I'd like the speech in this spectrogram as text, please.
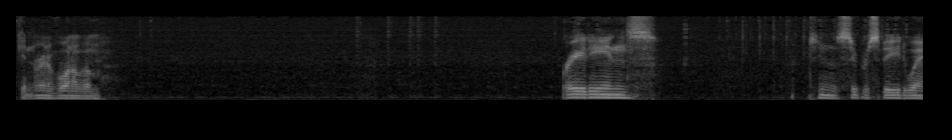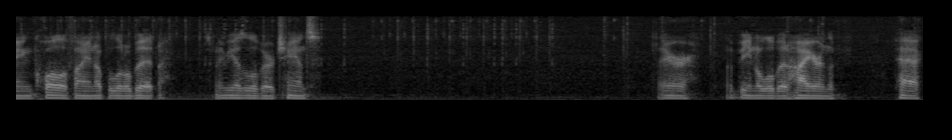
Getting rid of one of them. Ratings. Team super speedway and qualifying up a little bit. So maybe he has a little better chance. There. Being a little bit higher in the pack.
